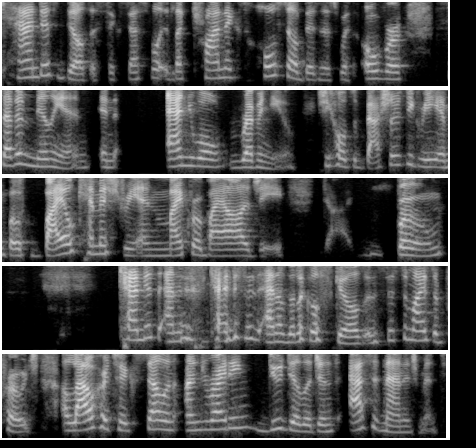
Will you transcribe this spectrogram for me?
Candace built a successful electronics wholesale business with over 7 million in annual revenue. She holds a bachelor's degree in both biochemistry and microbiology. Boom. Candace and Candace's analytical skills and systemized approach allow her to excel in underwriting, due diligence, asset management.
